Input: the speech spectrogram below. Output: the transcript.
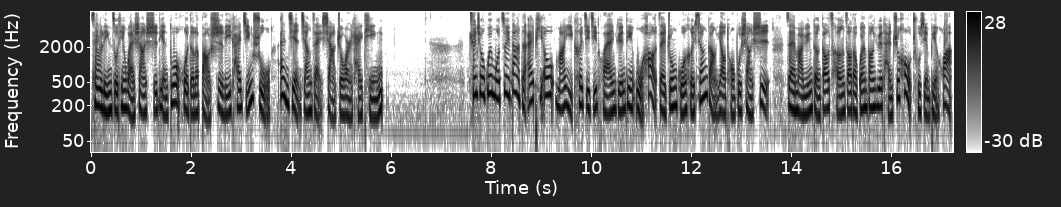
蔡玉玲昨天晚上十点多获得了保释，离开警署，案件将在下周二开庭。全球规模最大的 IPO 蚂蚁科技集团原定五号在中国和香港要同步上市，在马云等高层遭到官方约谈之后出现变化。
